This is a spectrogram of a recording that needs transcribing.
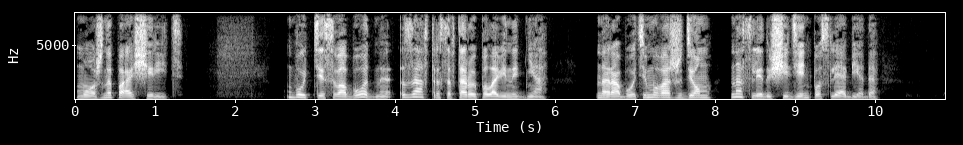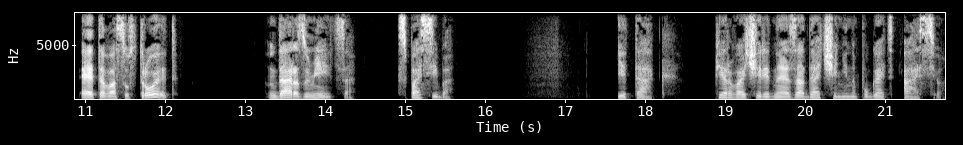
можно поощрить. Будьте свободны завтра со второй половины дня. На работе мы вас ждем на следующий день после обеда. Это вас устроит? Да, разумеется. Спасибо. Итак, первоочередная задача — не напугать Асю.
